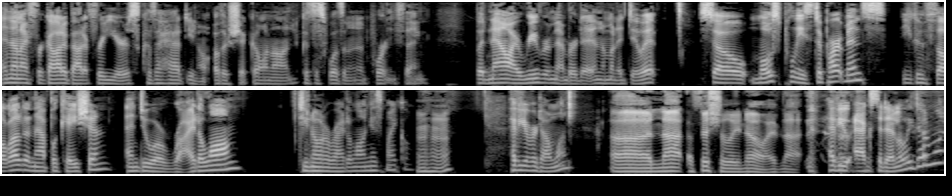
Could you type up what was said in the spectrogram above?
and then I forgot about it for years because I had you know other shit going on because this wasn't an important thing. But now I re-remembered it, and I'm going to do it. So most police departments, you can fill out an application and do a ride along. Do you know what a ride along is, Michael? Mm-hmm. Have you ever done one? Uh, not officially. No, I've not. Have you accidentally done one?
